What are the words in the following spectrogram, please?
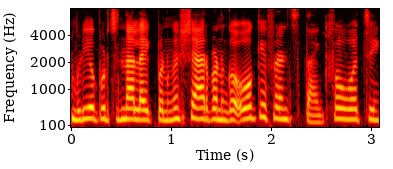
வீடியோ பிடிச்சிருந்தா லைக் பண்ணுங்கள் ஷேர் பண்ணுங்கள் ஓகே ஃப்ரெண்ட்ஸ் தேங்க்யூ ஃபார் வாட்சிங்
